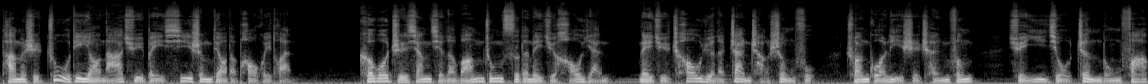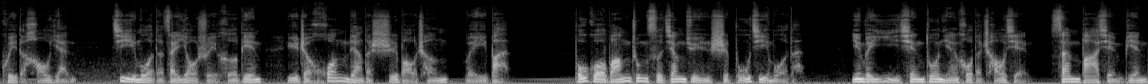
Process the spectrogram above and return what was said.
他们是注定要拿去被牺牲掉的炮灰团。可我只想起了王忠嗣的那句豪言，那句超越了战场胜负、穿过历史尘封，却依旧振聋发聩的豪言：寂寞的在药水河边，与这荒凉的石宝城为伴。不过，王忠嗣将军是不寂寞的，因为一千多年后的朝鲜三八线边，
